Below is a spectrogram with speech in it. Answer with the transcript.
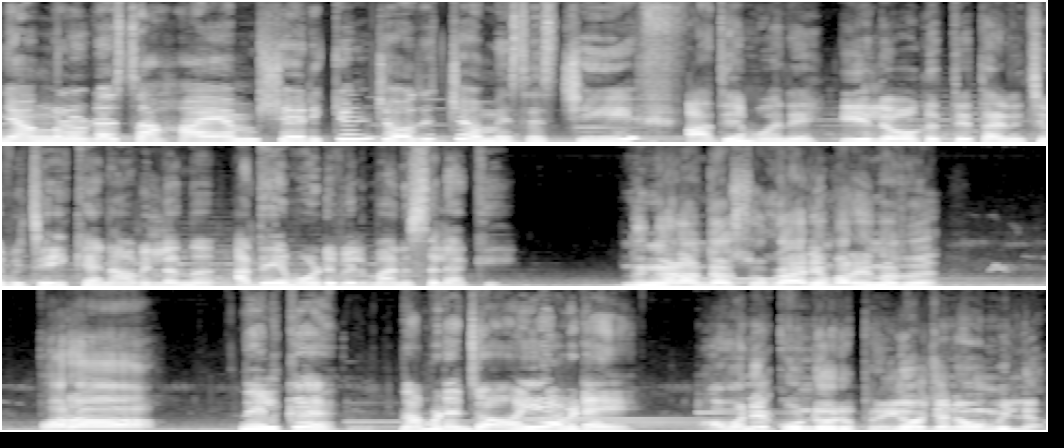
ഞങ്ങളുടെ സഹായം ശരിക്കും ചോദിച്ചോ മിസസ് ചീഫ്? അതെ മോനെ ഈ ലോകത്തെ തനിച്ച് വിജയിക്കാനാവില്ലെന്ന് അദ്ദേഹം ഒടുവിൽ മനസ്സിലാക്കി. നിങ്ങൾ എന്താ സ്വകാര്യം പറയുന്നത്? പറ. നിൽക്ക് നമ്മുടെ ജോയി അവിടെ അവനെ കൊണ്ട് ഒരു പ്രയോജനവുമില്ല.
